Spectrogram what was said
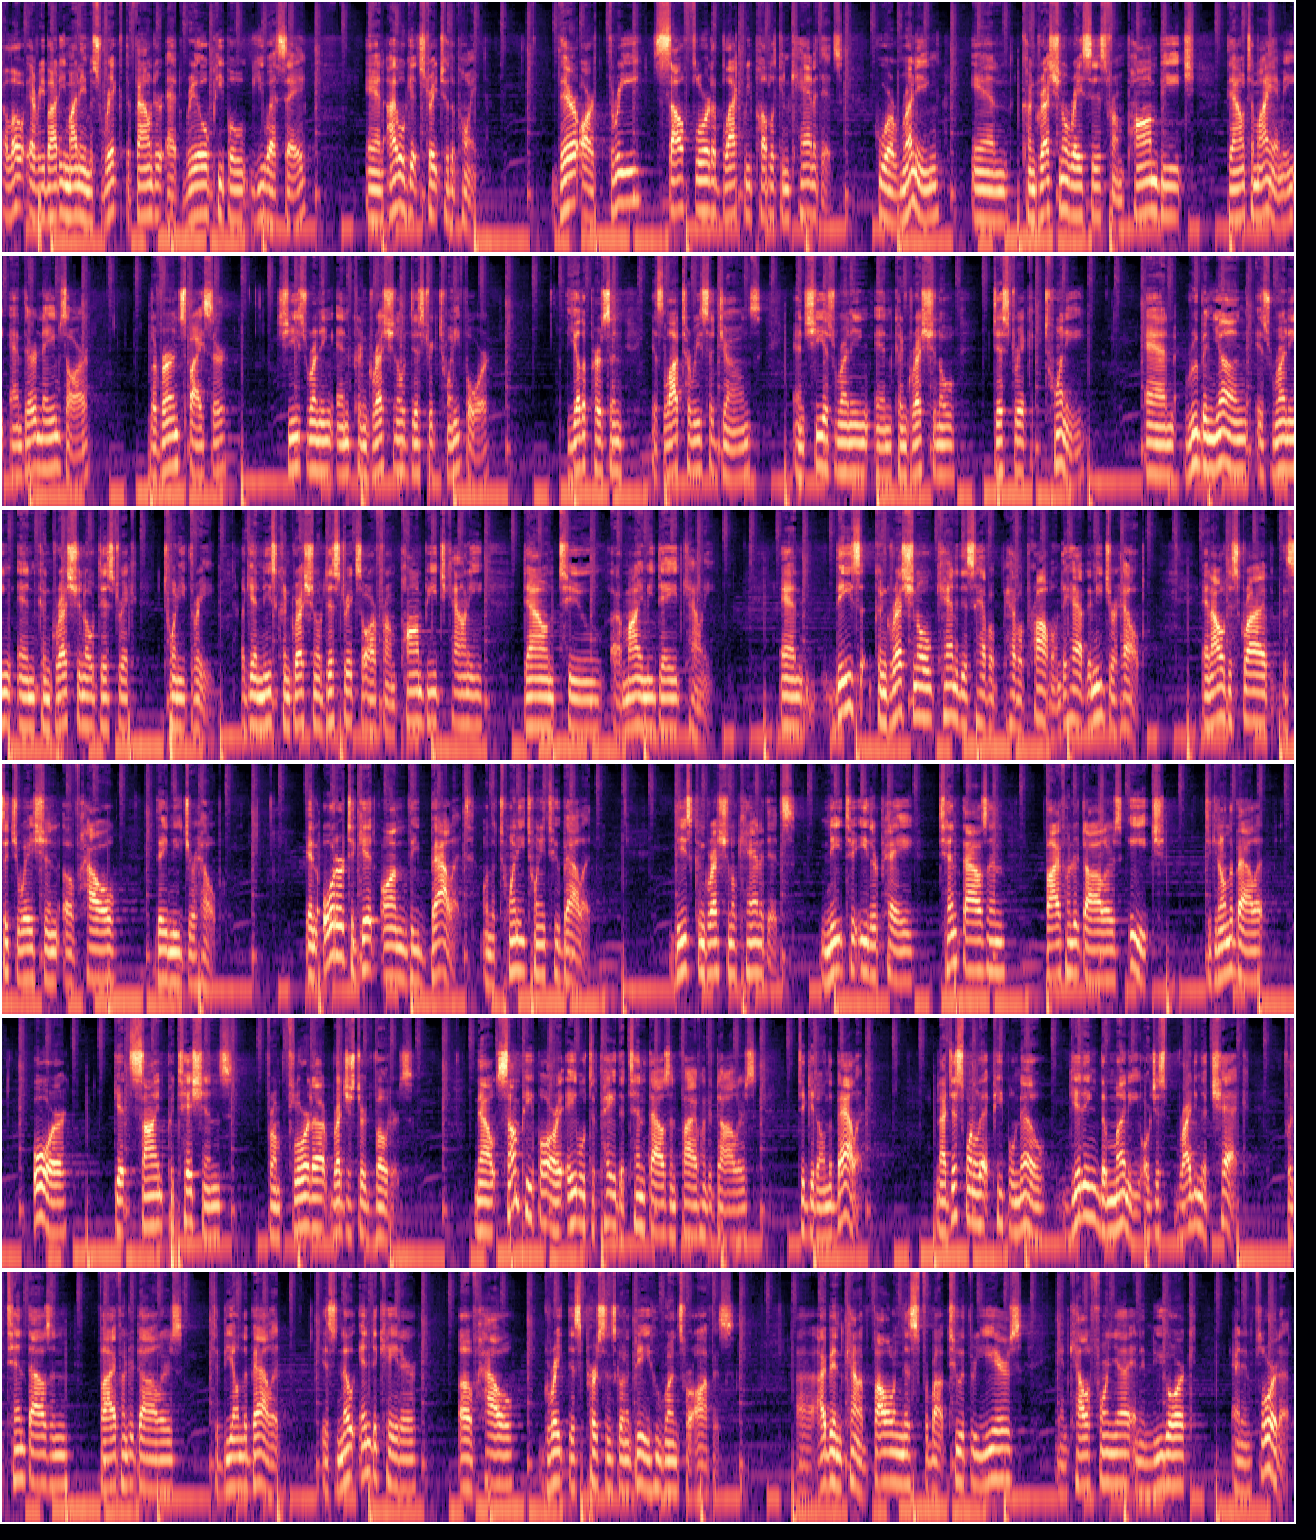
Hello, everybody. My name is Rick, the founder at Real People USA, and I will get straight to the point. There are three South Florida black Republican candidates who are running in congressional races from Palm Beach down to Miami, and their names are Laverne Spicer. She's running in Congressional District 24. The other person is La Teresa Jones and she is running in Congressional District 20. And Ruben Young is running in Congressional District 23. Again, these congressional districts are from Palm Beach County down to uh, Miami Dade County. And these congressional candidates have a have a problem. They have they need your help. And I'll describe the situation of how they need your help. In order to get on the ballot, on the 2022 ballot, these congressional candidates need to either pay $10,500 each to get on the ballot or get signed petitions from Florida registered voters. Now, some people are able to pay the $10,500 to get on the ballot. And I just want to let people know getting the money or just writing the check for $10,500 to be on the ballot is no indicator of how great this person's going to be who runs for office. Uh, I've been kind of following this for about two or three years in California and in New York and in Florida.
